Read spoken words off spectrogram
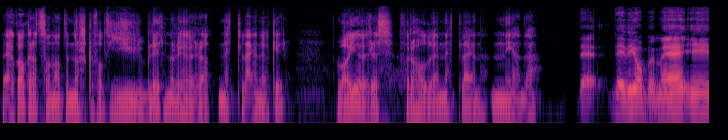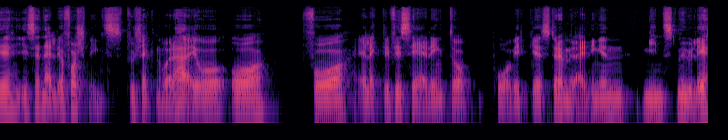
Det er jo ikke akkurat sånn at det norske folk jubler når de hører at nettleien øker. Hva gjøres for å holde nettleien nede? Det, det vi jobber med i, i Senelli og forskningsprosjektene våre, er jo å få elektrifisering til å påvirke strømregningen minst mulig.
